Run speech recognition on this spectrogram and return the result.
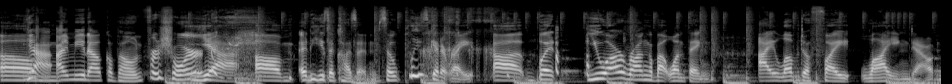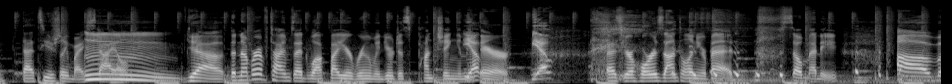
Um, yeah, I mean Al Capone for sure. yeah. Um, and he's a cousin, so please get it right. Uh, but you are wrong about one thing. I love to fight lying down. That's usually my style. Mm, yeah, the number of times I'd walk by your room and you're just punching in Yep. the air. Yep. as you're horizontal in your bed. so many. Um,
